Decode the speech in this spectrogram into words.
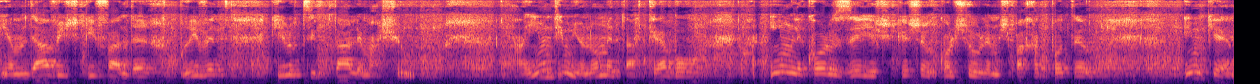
היא עמדה והשקיפה על דרך פריבט כאילו ציפתה למשהו. האם דמיונו מתעתע בו? האם לכל זה יש קשר כלשהו למשפחת פוטר? אם כן,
